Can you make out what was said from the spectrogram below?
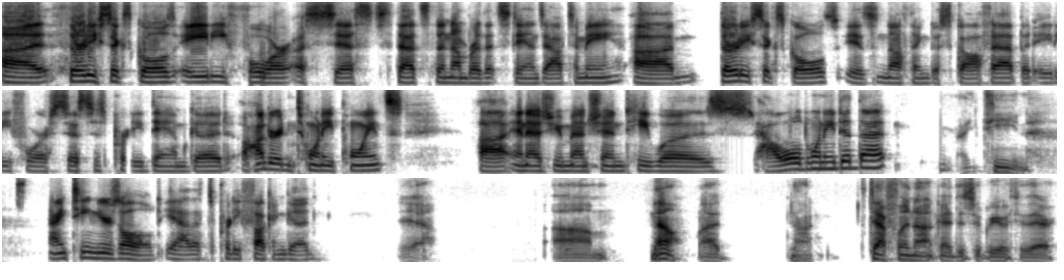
uh, 36 goals, 84 assists. That's the number that stands out to me. Um, 36 goals is nothing to scoff at, but 84 assists is pretty damn good. 120 points. Uh, and as you mentioned, he was how old when he did that? 19. 19 years old. Yeah, that's pretty fucking good. Yeah. Um, no, I not definitely not going to disagree with you there.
